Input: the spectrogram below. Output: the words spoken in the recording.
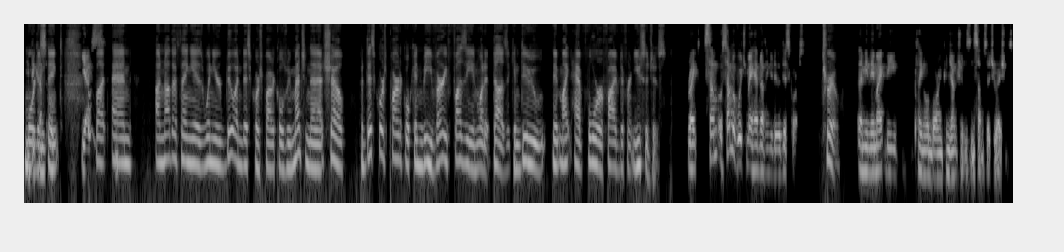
more becomes- distinct. yes But and another thing is when you're doing discourse particles, we mentioned that at show, a discourse particle can be very fuzzy in what it does. It can do it might have four or five different usages. right some some of which may have nothing to do with discourse True. I mean they might be plain old boring conjunctions in some situations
